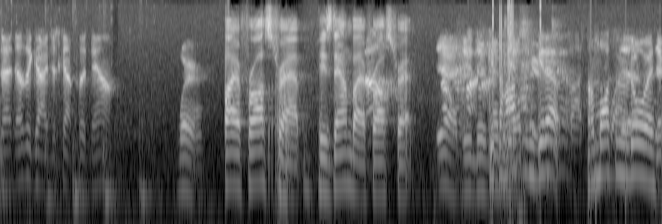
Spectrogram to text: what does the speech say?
that other guy just got put down. Where? By a frost trap. He's down by a frost oh. trap. Yeah, dude. There's Get the nobody up hostage and get out. I'm walking the doorway. There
